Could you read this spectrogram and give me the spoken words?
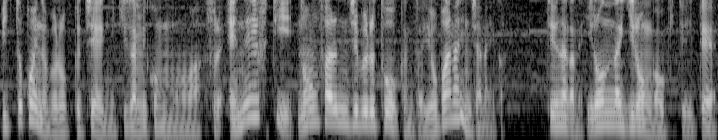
ビットコインのブロックチェーンに刻み込むものはそれ NFT non-fungible token とは呼ばないんじゃないかっていうなんかねいろんな議論が起きていて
